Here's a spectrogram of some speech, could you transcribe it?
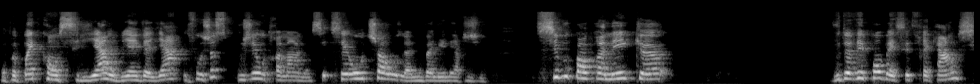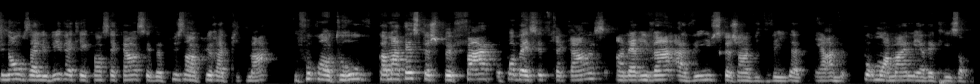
on peut pas être conciliant ou bienveillant. Il faut juste bouger autrement. C'est autre chose, la nouvelle énergie. Si vous comprenez que vous ne devez pas baisser de fréquence, sinon vous allez vivre avec les conséquences et de plus en plus rapidement, il faut qu'on trouve comment est-ce que je peux faire pour pas baisser de fréquence en arrivant à vivre ce que j'ai envie de vivre pour moi-même et avec les autres.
